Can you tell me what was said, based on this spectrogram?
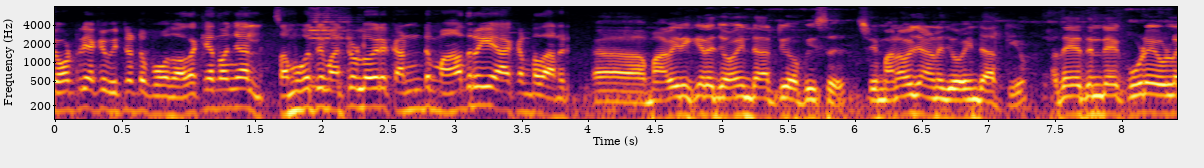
ലോട്ടറി ഒക്കെ വിറ്റിട്ട് പോകുന്നത്. അതൊക്കെ എന്ന് പറഞ്ഞാൽ സമൂഹത്തിൽ മറ്റുള്ളവരെ കണ്ട് മാതൃകയാക്കേണ്ടതാണ്. Mavelikkara joint R T office Sree മനോജാണ് ജോയിന്റ് ആർ ടി ഒ അദ്ദേഹത്തിന്റെ കൂടെയുള്ള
